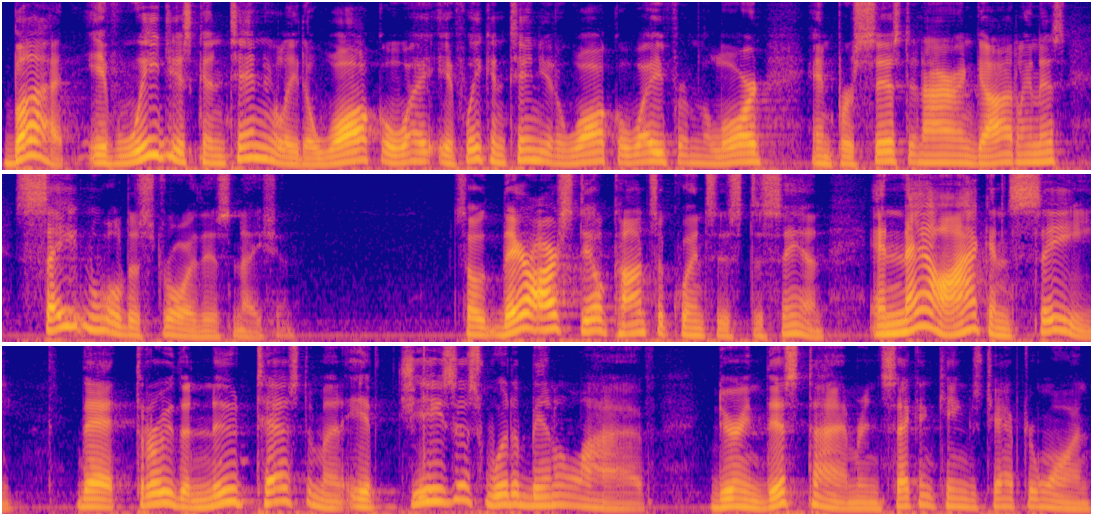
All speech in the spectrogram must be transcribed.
But if we just continually to walk away, if we continue to walk away from the Lord and persist in our ungodliness, Satan will destroy this nation. So there are still consequences to sin. And now I can see that through the New Testament, if Jesus would have been alive during this time in 2 Kings chapter 1,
